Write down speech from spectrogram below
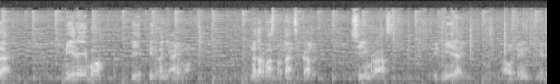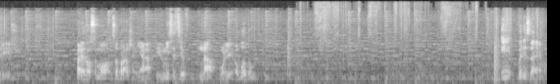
Так. Міряємо і підганяємо. Недарма спартанці кажуть: сім раз відміряй, а один відріж. Переносимо зображення півмісяців на полі обладунку. І вирізаємо.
